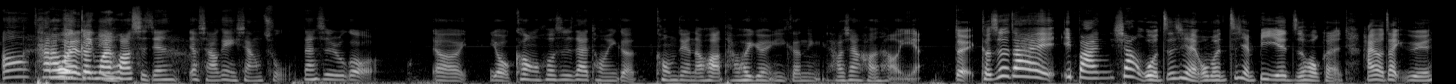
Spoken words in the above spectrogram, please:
哦，他会另外花时间要想要跟你相处。但是如果呃。有空或是在同一个空间的话，他会愿意跟你，好像很好一样。对，可是，在一般像我之前，我们之前毕业之后，可能还有在约，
